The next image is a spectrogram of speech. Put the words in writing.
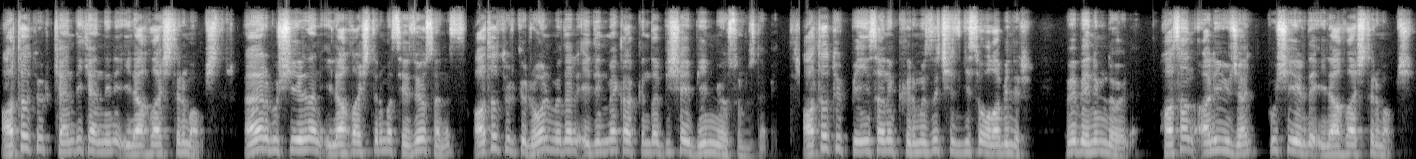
Atatürk kendi kendini ilahlaştırmamıştır. Eğer bu şiirden ilahlaştırma seziyorsanız Atatürk'ü rol model edinmek hakkında bir şey bilmiyorsunuz demektir. Atatürk bir insanın kırmızı çizgisi olabilir ve benim de öyle. Hasan Ali Yücel bu şiirde ilahlaştırmamış.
